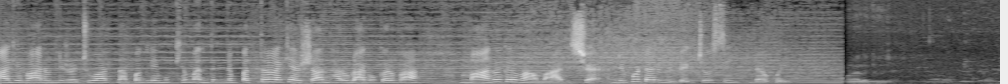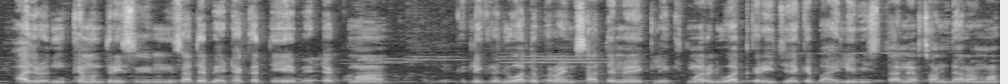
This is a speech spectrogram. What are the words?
આગેવાનોની રજૂઆતના પગલે મુખ્યમંત્રીને પત્ર લખી શાંધારો લાગુ કરવા માંગ કરવામાં આવી છે. રિપોર્ટર વિવેક જોશી ડભોઈ આજરોજ મુખ્યમંત્રીશ્રીની સાથે બેઠક હતી. એ બેઠકમાં કેટલીક રજૂઆતો કરવાની. સાથે મેં એક લેખિતમાં રજૂઆત કરી છે કે બાયલી વિસ્તારને અશાંત ધારામાં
